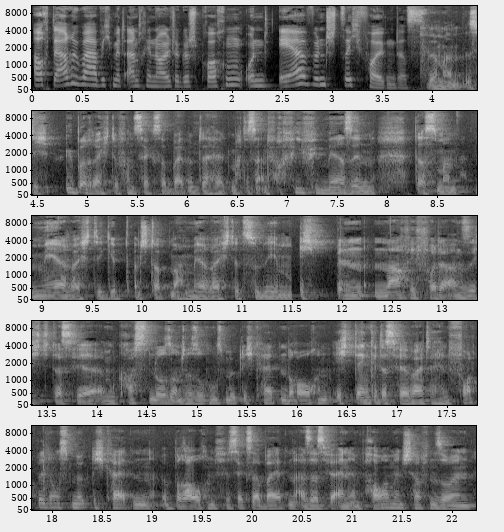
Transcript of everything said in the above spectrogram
Auch darüber habe ich mit André Nolte gesprochen und er wünscht sich Folgendes. Wenn man sich über Rechte von Sexarbeit unterhält, macht es einfach viel, viel mehr Sinn, dass man mehr Rechte gibt, anstatt noch mehr Rechte zu nehmen. Ich bin nach wie vor der Ansicht, dass wir ähm, kostenlose Untersuchungsmöglichkeiten brauchen. Ich denke, dass wir weiterhin Fortbildungsmöglichkeiten brauchen für Sexarbeiten, also dass wir ein Empowerment schaffen sollen.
